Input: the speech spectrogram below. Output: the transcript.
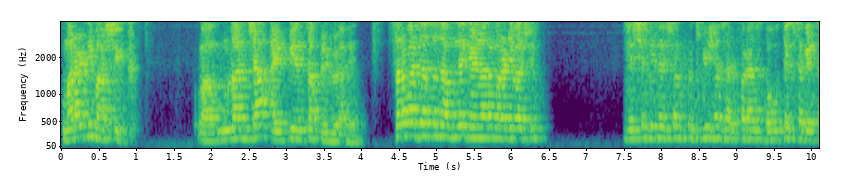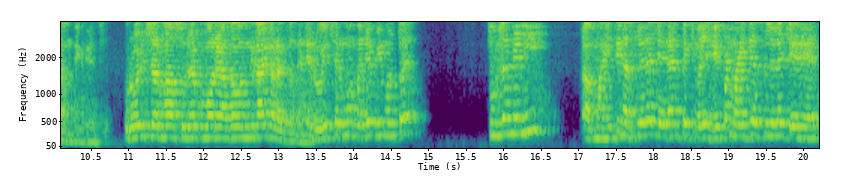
मराठी भाषिक मुलांच्या आयपीएलचा प्रिव्ह्यू आहे. सर्वात जास्त सामने खेळणारा मराठी भाषिक? यशस्वी जयस्वाल पृथ्वीशा सरफराज बहुतेक सगळे सामने खेळतील. रोहित शर्मा सूर्यकुमार यादवांनी काय करायचं? नाही रोहित शर्मा म्हणजे मी म्हणतोय तुलनेने माहिती नसलेल्या चेहऱ्यांपैकी म्हणजे हे पण माहिती असलेले चेहरे आहेत.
